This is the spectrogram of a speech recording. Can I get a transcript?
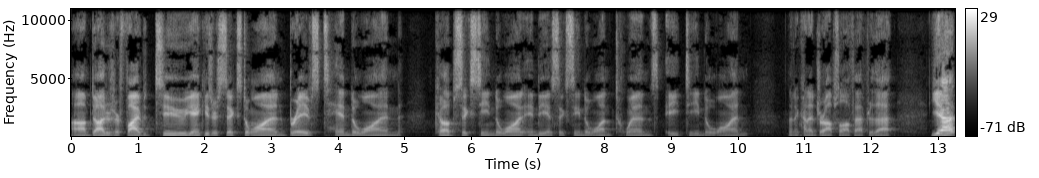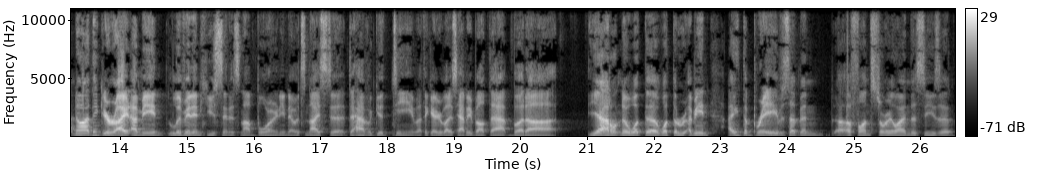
Um, Dodgers are five to two. Yankees are six to one. Braves ten to one. Cubs sixteen to one. Indians sixteen to one. Twins eighteen to one. Then it kind of drops off after that. Yeah, no, I think you're right. I mean, living in Houston, it's not boring. You know, it's nice to to have a good team. I think everybody's happy about that. But uh, yeah, I don't know what the what the. I mean, I think the Braves have been a fun storyline this season.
